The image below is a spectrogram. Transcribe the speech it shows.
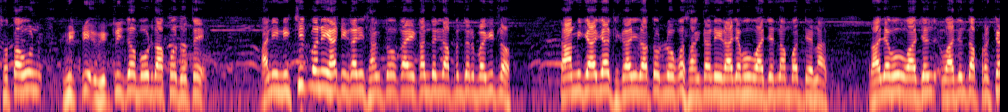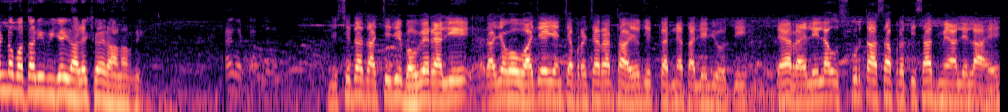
स्वतःहून व्हिक्ट्री व्हिक्ट्रीचं बोर्ड दाखवत होते. आणि निश्चितपणे ह्या ठिकाणी सांगतो का एकंदरीत आपण जर बघितलं का आम्ही ज्या ज्या ठिकाणी जातो लोक सांगता नाही राजाभाऊ वाजेंना मत देणार. राजाभाऊ वाजें वाजेंचा प्रचंड मताने विजयी झाल्याशिवाय राहणार नाही. निश्चितच आजची जी भव्य रॅली राजाभाऊ वाजे यांच्या प्रचारार्थ आयोजित करण्यात आलेली होती त्या रॅलीला उत्स्फूर्त असा प्रतिसाद मिळालेला आहे.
